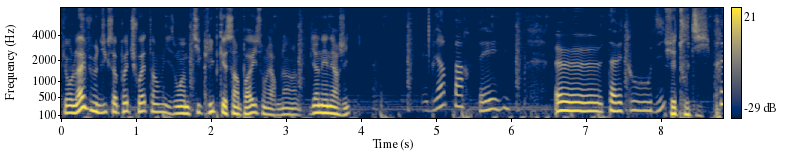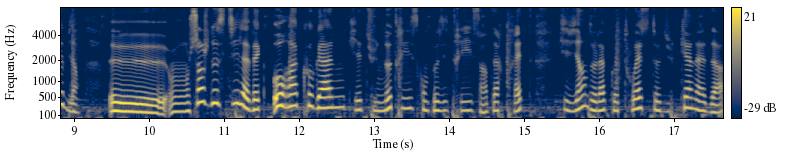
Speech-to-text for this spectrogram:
Puis en live, je me dis que ça peut être chouette. hein. Ils ont un petit clip qui est sympa. Ils ont l'air bien, bien énergiques. Eh bien, parfait. Euh, T'avais tout dit J'ai tout dit. Très bien. Euh, on change de style avec Aura Kogan, qui est une autrice, compositrice, interprète, qui vient de la côte ouest du Canada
